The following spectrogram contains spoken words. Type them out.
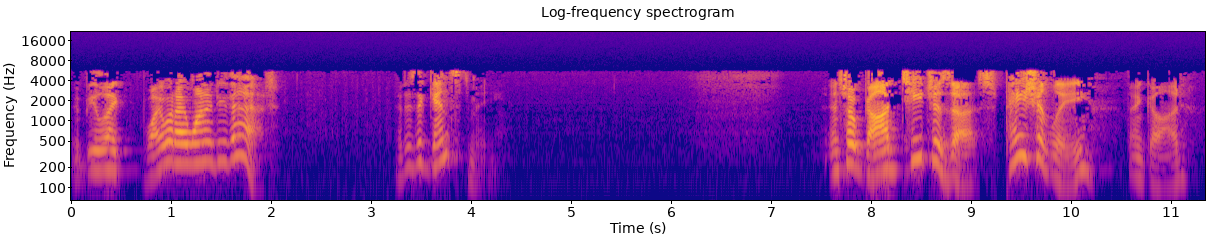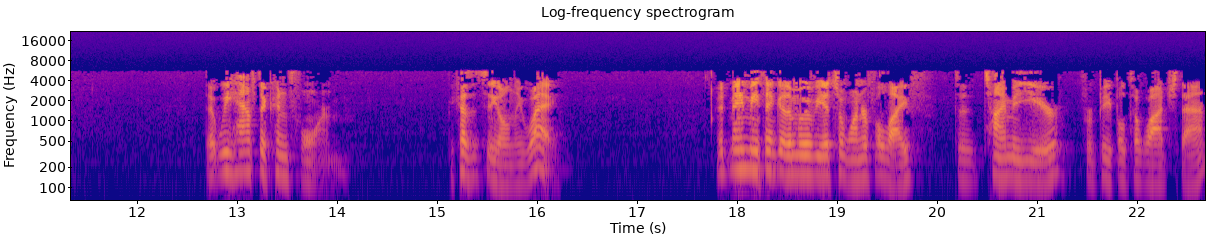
It'd be like, why would I want to do that? It is against me. And so God teaches us patiently, thank God, that we have to conform because it's the only way. It made me think of the movie It's a Wonderful Life. It's a time of year for people to watch that.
